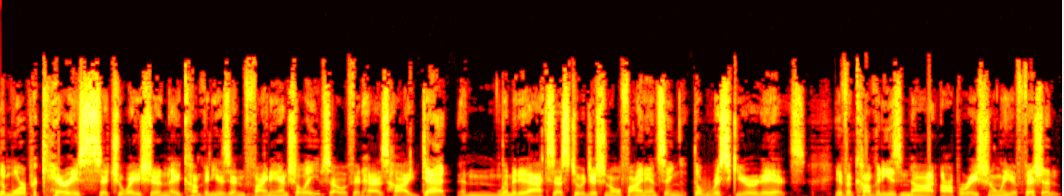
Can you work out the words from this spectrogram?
the more precarious situation a company is in financially, so if it has high debt and limited access to additional financing, the riskier it is. If a company is not operationally efficient,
